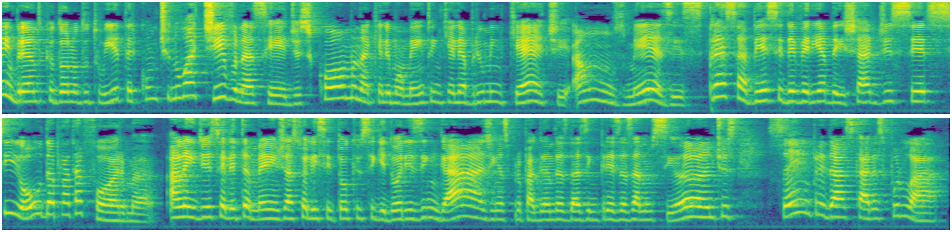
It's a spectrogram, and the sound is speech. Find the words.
Lembrando que o dono do Twitter continua ativo nas redes, como naquele momento em que ele abriu uma enquete há uns meses para saber se deveria deixar de ser CEO da plataforma. Além disso, ele também já solicitou que os seguidores engajem as propagandas das empresas anunciantes, sempre dá as caras por lá.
